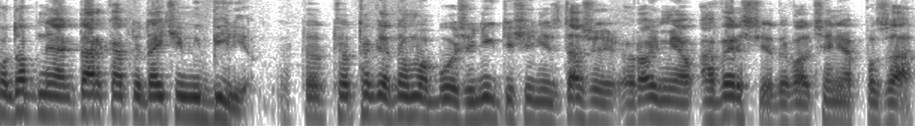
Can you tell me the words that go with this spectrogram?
podobne jak Darka, to dajcie mi bilion. To, to, to wiadomo było, że nigdy się nie zdarzy. Roy miał awersję do walczenia poza,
